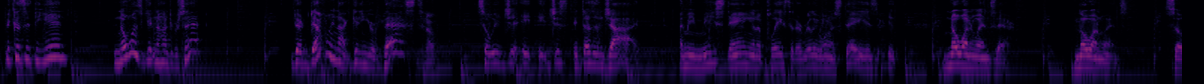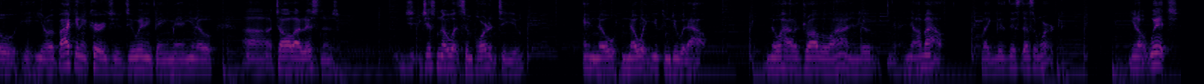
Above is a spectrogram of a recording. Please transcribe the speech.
Because at the end, no one's getting 100. percent They're definitely not getting your best. Nope. So it, it it just it doesn't jive. I mean, me staying in a place that I really want to stay is it. No one wins there. No one wins. So you know, if I can encourage you to do anything, man, you know, uh, to all our listeners, j- just know what's important to you, and know know what you can do without. Know how to draw the line and go. You know, I'm out. Like this, this doesn't work. You know, which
